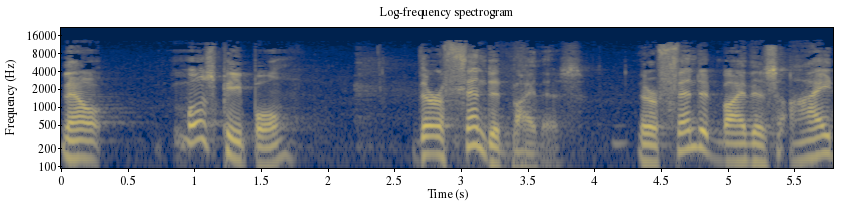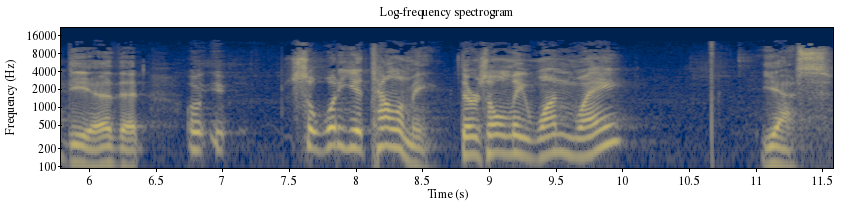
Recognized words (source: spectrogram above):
Now, most people, they're offended by this. They're offended by this idea that, oh, so what are you telling me? There's only one way? Yes.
